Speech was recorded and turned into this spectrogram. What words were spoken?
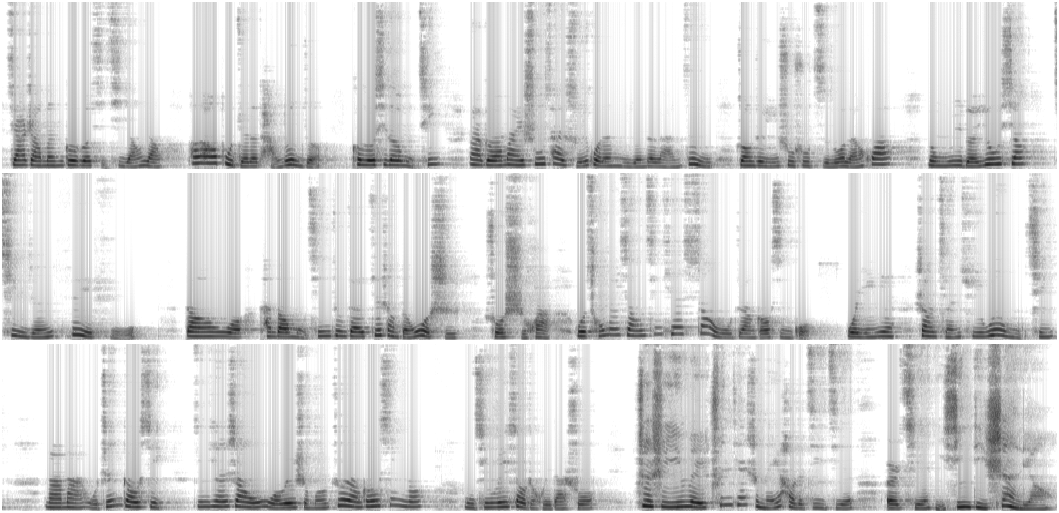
家长们个个喜气洋洋，滔滔不绝地谈论着。克罗西的母亲，那个卖蔬菜水果的女人的篮子里装着一束束紫罗兰花，浓郁的幽香沁人肺腑。当我看到母亲正在街上等我时，说实话，我从没像今天上午这样高兴过。我迎面上前去问母亲：“妈妈，我真高兴。今天上午我为什么这样高兴呢？”母亲微笑着回答说。这是因为春天是美好的季节，而且你心地善良。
